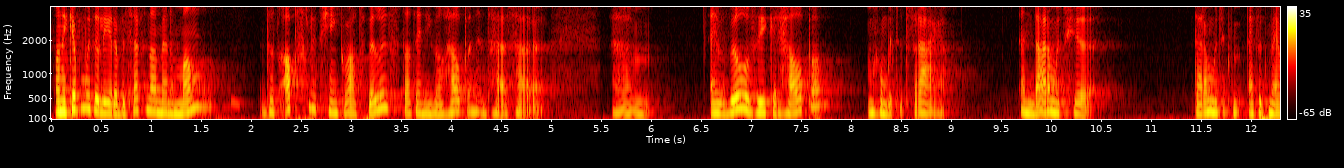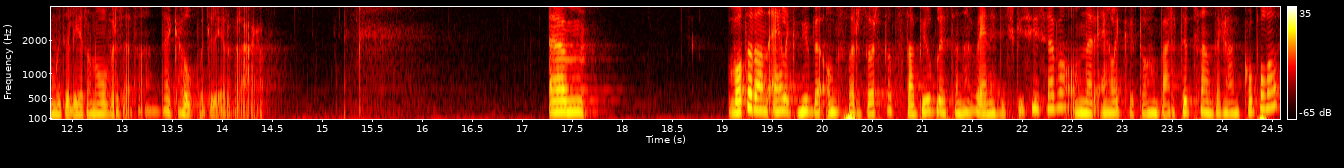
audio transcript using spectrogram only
Want ik heb moeten leren beseffen dat mijn man dat absoluut geen kwaad wil is, dat hij niet wil helpen in het huishouden. Um, hij wil zeker helpen, maar je moet het vragen. En daar, moet je, daar moet ik, heb ik mij moeten leren overzetten. Dat ik hulp moet leren vragen. Um, wat er dan eigenlijk nu bij ons voor zorgt dat het stabiel blijft en we weinig discussies hebben, om daar eigenlijk toch een paar tips aan te gaan koppelen,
